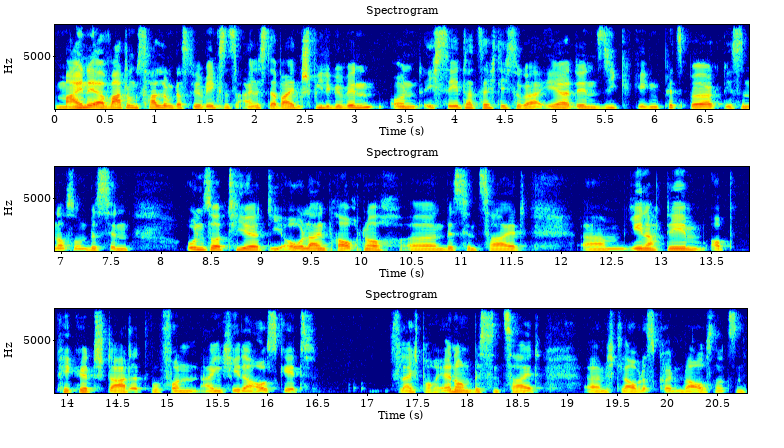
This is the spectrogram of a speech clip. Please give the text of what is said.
meine Erwartungshaltung, dass wir wenigstens eines der beiden Spiele gewinnen. Und ich sehe tatsächlich sogar eher den Sieg gegen Pittsburgh. Die sind noch so ein bisschen unsortiert. Die O-Line braucht noch äh, ein bisschen Zeit. Ähm, je nachdem, ob Pickett startet, wovon eigentlich jeder ausgeht, vielleicht braucht er noch ein bisschen Zeit. Ähm, ich glaube, das könnten wir ausnutzen.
